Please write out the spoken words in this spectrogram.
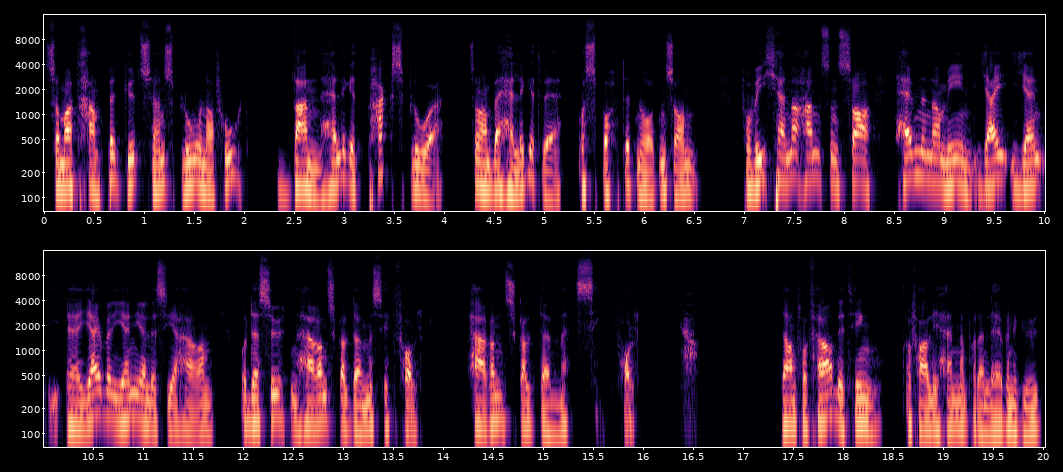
som har trampet Guds sønns blod under fot, vanhelliget paktsblodet som han ble helliget ved, og spottet nådens ånd. For vi kjenner Han som sa, Hevnen er min, jeg, eh, jeg vil gjengjelde, sier Herren, og dessuten Herren skal dømme sitt folk. Herren skal dømme sitt folk. Ja. Det er en forferdelig ting å falle i hendene på den levende Gud.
